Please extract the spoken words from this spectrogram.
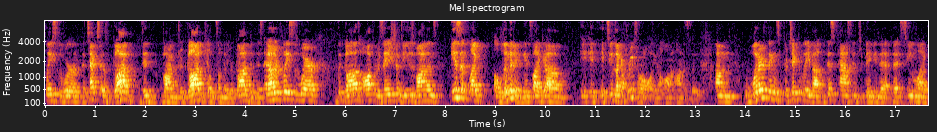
places where the text says God did violence or God killed somebody or God did this, and other places where the God's authorization to use violence isn't like a limiting. It's like uh, it, it, it seems like a free for all, you know, honestly. Um, what are things particularly about this passage maybe that, that seem like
